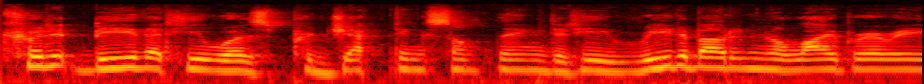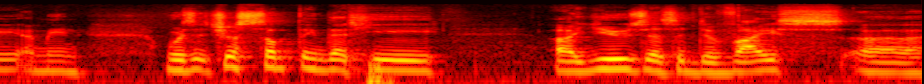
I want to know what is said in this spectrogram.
could it be that he was projecting something? Did he read about it in a library? I mean, was it just something that he uh, used as a device? Uh,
